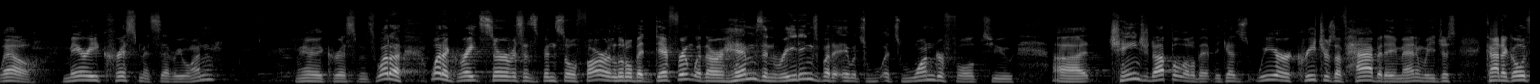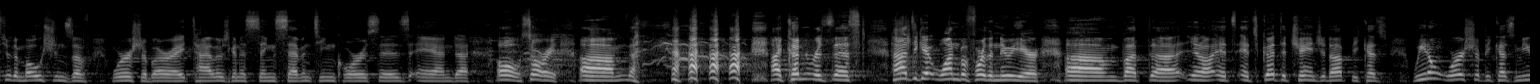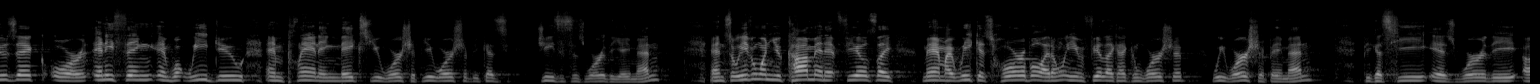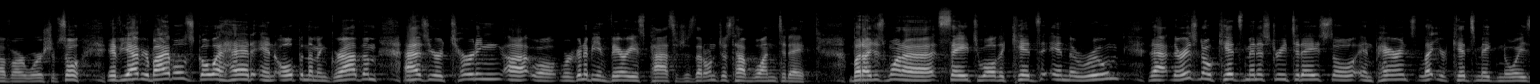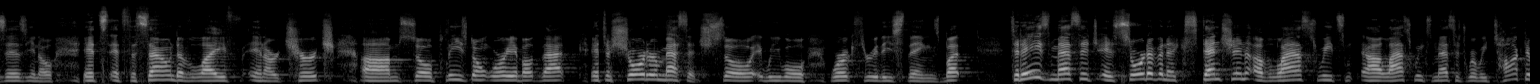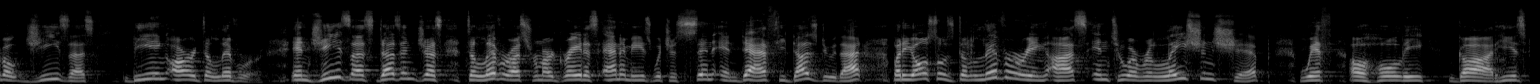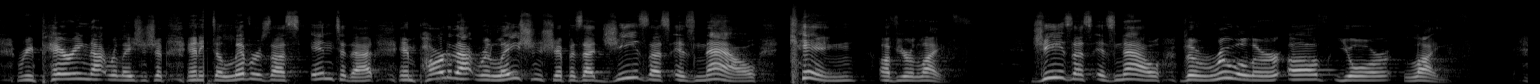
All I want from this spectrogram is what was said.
Well, Merry Christmas, everyone. Merry Christmas. What a, what a great service it's been so far. A little bit different with our hymns and readings, but it was, it's wonderful to uh, change it up a little bit because we are creatures of habit, amen. And we just kind of go through the motions of worship. All right, Tyler's going to sing 17 choruses. And, uh, oh, sorry. Um, I couldn't resist. Had to get one before the new year. Um, but, uh, you know, it's, it's good to change it up because we don't worship because music or anything in what we do and planning makes you worship. You worship because Jesus is worthy, amen. And so even when you come and it feels like, man, my week is horrible, I don't even feel like I can worship, we worship, amen because he is worthy of our worship. So if you have your Bibles, go ahead and open them and grab them. As you're turning, uh, well, we're going to be in various passages. I don't just have one today. But I just want to say to all the kids in the room that there is no kids ministry today. So, and parents, let your kids make noises. You know, it's, it's the sound of life in our church. Um, so please don't worry about that. It's a shorter message. So we will work through these things. But Today's message is sort of an extension of last week's, uh, last week's message where we talked about Jesus being our deliverer. And Jesus doesn't just deliver us from our greatest enemies, which is sin and death. He does do that, but He also is delivering us into a relationship with a holy God. He is repairing that relationship and He delivers us into that. And part of that relationship is that Jesus is now King of your life. Jesus is now the ruler of your life.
